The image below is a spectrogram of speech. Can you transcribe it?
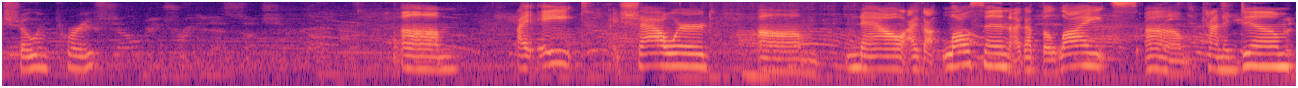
Show and proof. Um, I ate, I showered, um, now I got Lawson, I got the lights, um, kind of dim,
